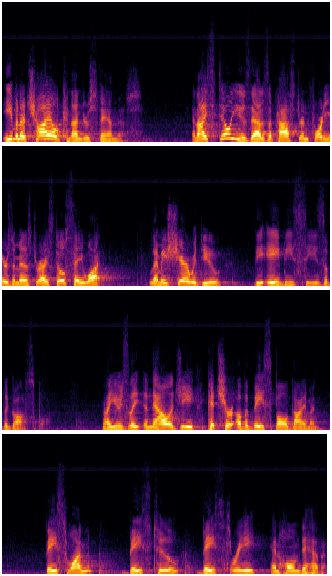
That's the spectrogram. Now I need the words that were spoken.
Even a child can understand this. And I still use that as a pastor. In 40 years of ministry, I still say what? Let me share with you the ABCs of the gospel. And I use the analogy picture of a baseball diamond base one, base two, base three, and home to heaven.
